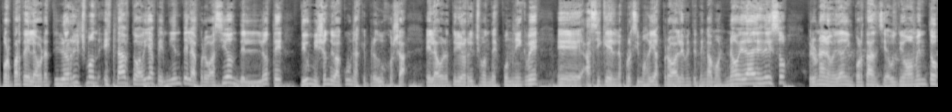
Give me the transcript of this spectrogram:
por parte del laboratorio Richmond. Está todavía pendiente la aprobación del lote de un millón de vacunas que produjo ya el laboratorio Richmond de Sputnik B. Eh, así que en los próximos días probablemente tengamos novedades de eso. Pero una novedad de importancia. Último momento,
